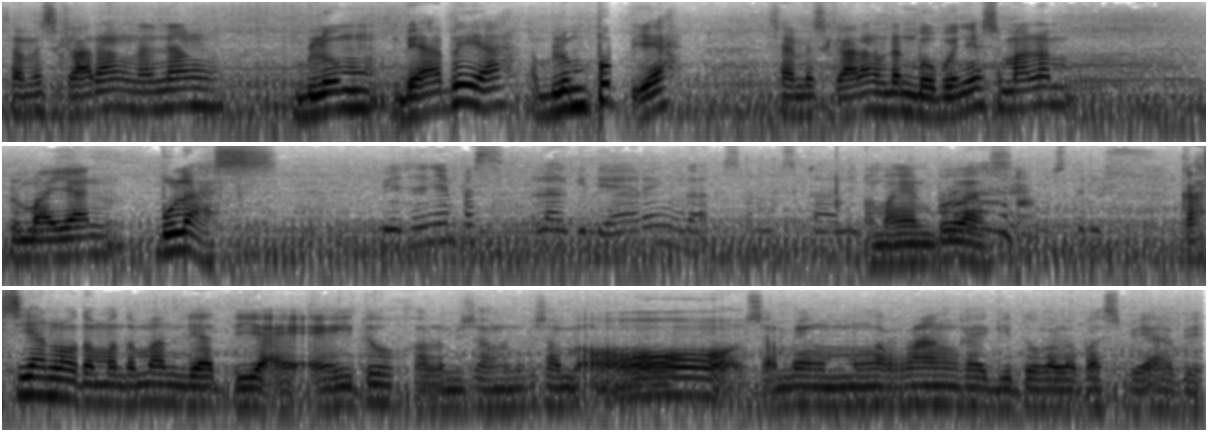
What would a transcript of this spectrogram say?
sampai sekarang Nanang belum BAB ya belum pup ya. Sampai sekarang dan bobonya semalam lumayan pulas. Biasanya pas lagi diare nggak sama sekali. Lumayan pulas. Ah, kasihan loh teman-teman lihat dia EE itu kalau misalnya sampai oh sampai yang mengerang kayak gitu kalau pas BAB.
